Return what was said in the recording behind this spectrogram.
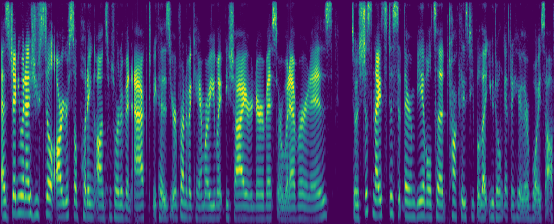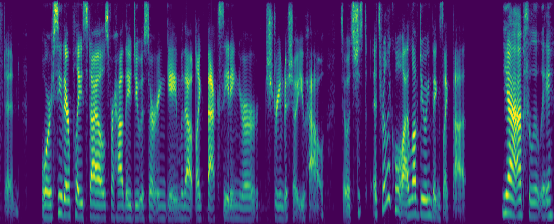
as genuine as you still are, you're still putting on some sort of an act because you're in front of a camera. You might be shy or nervous or whatever it is. So it's just nice to sit there and be able to talk to these people that you don't get to hear their voice often or see their play styles for how they do a certain game without like backseating your stream to show you how. So it's just, it's really cool. I love doing things like that. Yeah, absolutely.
